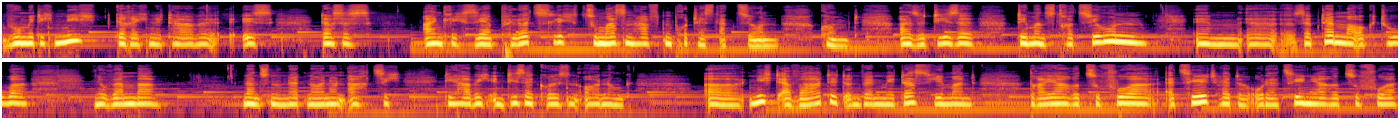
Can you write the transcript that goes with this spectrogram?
womit ich nicht gerechnet habe, ist, dass es eigentlich sehr plötzlich zu massenhaften Protestaktionen kommt. Also diese Demonstrationen im äh, September, Oktober, November 1989, die habe ich in dieser Größenordnung äh, nicht erwartet. Und wenn mir das jemand drei Jahre zuvor erzählt hätte oder zehn Jahre zuvor,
